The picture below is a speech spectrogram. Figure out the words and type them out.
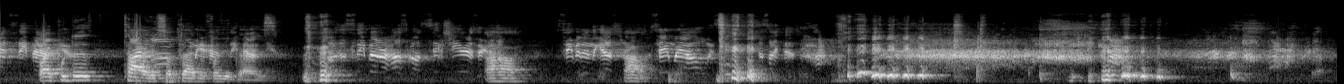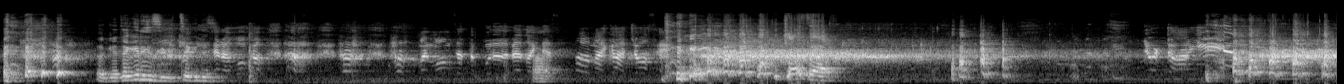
had sleep apnea. I put the Thai subtitle for you guys. I was asleep at her house about six years ago. Uh-huh. Sleeping in the guest room. Ah. Same way I always sleep. Just like this. Take it easy, take it easy. And I woke up. My mom's at the foot of the bed like Ah. this. Oh my god, Joel's hand. Try that. You're dying.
